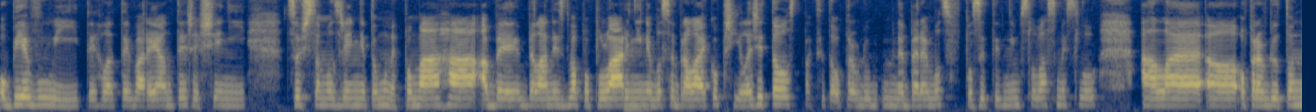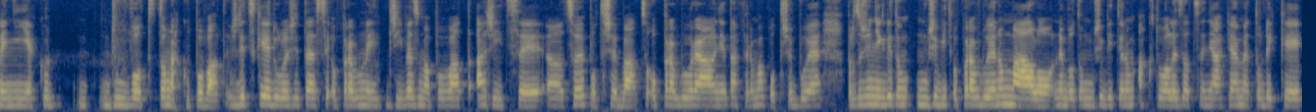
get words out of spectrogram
objevují tyhle ty varianty řešení, což samozřejmě tomu nepomáhá, aby byla NIS 2 populární nebo se brala jako příležitost, pak se to opravdu nebere moc v pozitivním slova smyslu, ale opravdu to není jako důvod to nakupovat. Vždycky je důležité si opravdu nejdříve zmapovat a říct si, eh, co je potřeba, co opravdu reálně ta firma potřebuje, protože někdy to může být opravdu jenom málo, nebo to může být jenom aktualizace nějaké metodiky,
